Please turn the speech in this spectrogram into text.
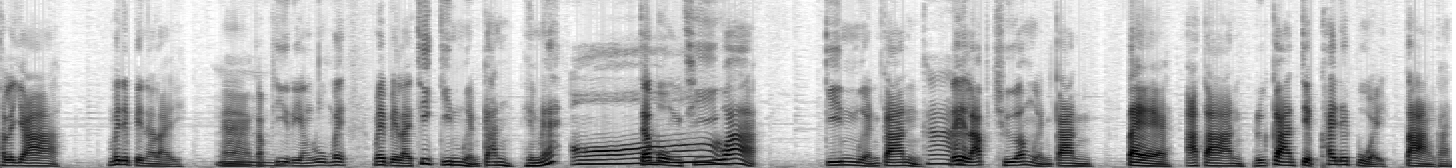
ภรรยาไม่ได้เป็นอะไร อ่าอืมกับพี่เลี้ยงลูกไม่ไม่เป็นอะไรที่กินเหมือนกันเห็นไหมอ๋อจะบ่งชี้ว่ากินเหมือนกันค่ะได้รับเชื้อเหมือนกัน แต่อาการหรือการเจ็บไข้ได้ป่วยต่างกัน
